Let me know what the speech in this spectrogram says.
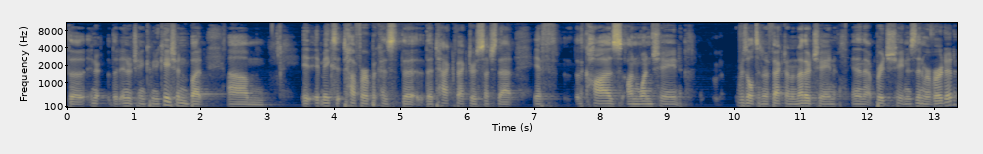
the inter, the interchain communication, but um, it, it makes it tougher because the, the attack vector is such that if the cause on one chain results in an effect on another chain, and then that bridge chain is then reverted,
